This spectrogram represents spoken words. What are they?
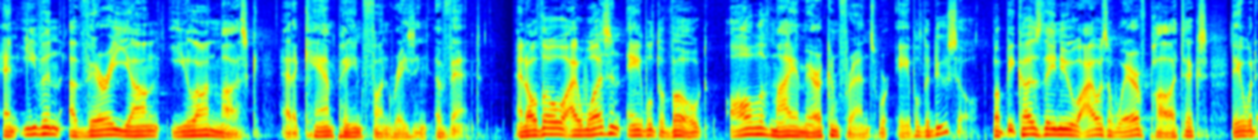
and even a very young Elon Musk at a campaign fundraising event. And although I wasn't able to vote, all of my American friends were able to do so. But because they knew I was aware of politics, they would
